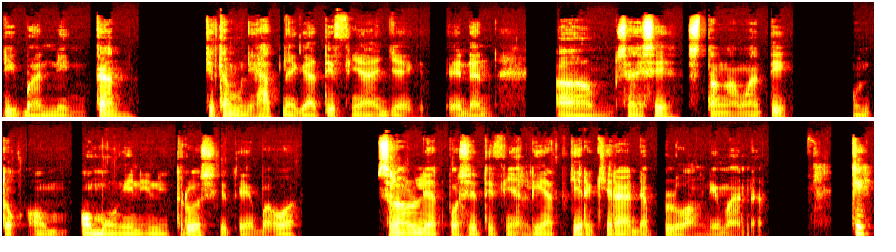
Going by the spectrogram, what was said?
dibandingkan kita melihat negatifnya aja gitu ya. Dan um, saya sih setengah mati untuk om omongin ini terus gitu ya bahwa selalu lihat positifnya lihat kira-kira ada peluang di mana. Oke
